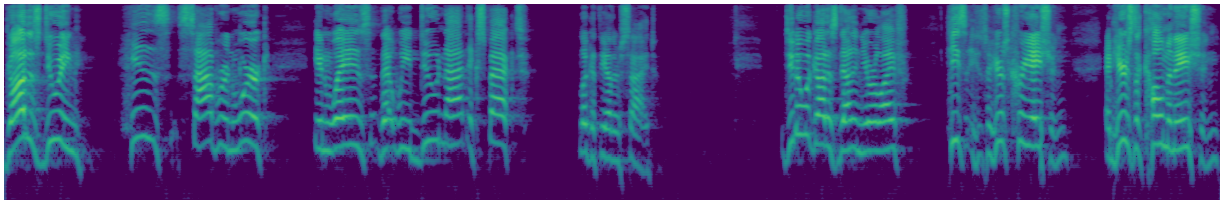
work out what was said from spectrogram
God is doing his sovereign work in ways that we do not expect. Look at the other side. Do you know what God has done in your life? He's, so here's creation, and here's the culmination,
